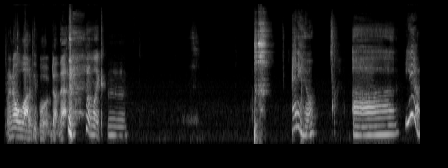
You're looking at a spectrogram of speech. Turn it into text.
But i know a lot of people have done that. I'm like mm. Anywho, uh, yeah.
